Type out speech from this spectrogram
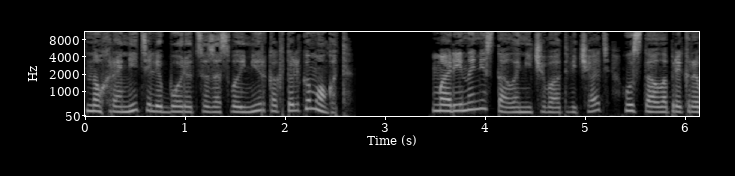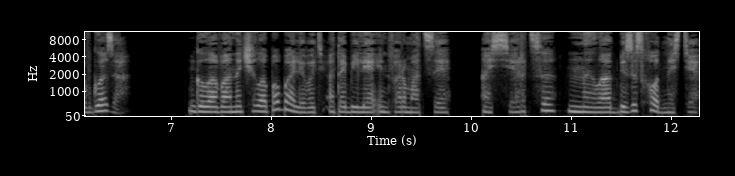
но хранители борются за свой мир как только могут». Марина не стала ничего отвечать, устало прикрыв глаза. Голова начала побаливать от обилия информации, а сердце ныло от безысходности.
